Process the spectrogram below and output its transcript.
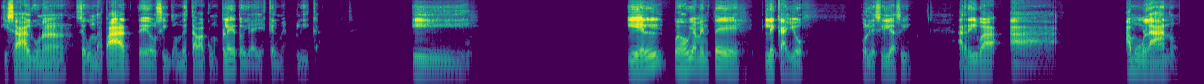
quizás alguna segunda parte o si dónde estaba completo, y ahí es que él me explica. Y, y él, pues obviamente, le cayó, por decirle así, arriba a, a Mulano.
